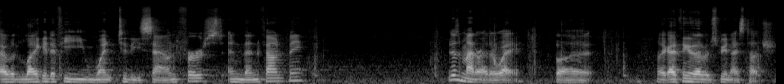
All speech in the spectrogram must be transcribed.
I would like it if he went to the sound first and then found me. It doesn't matter either way, but, like, I think that would just be a nice touch.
